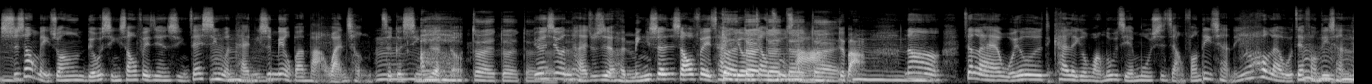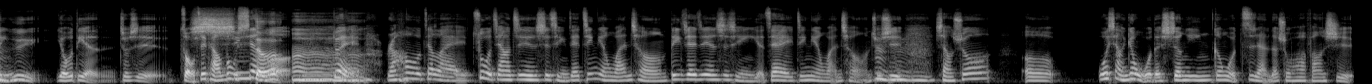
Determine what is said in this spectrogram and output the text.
时尚美妆流行消费这件事情，在新闻台你是没有办法完成这个心愿的，对对对，因为新闻台就是很民生消费，餐饮这样出茶，对吧？那再来我又开了一个网络节目，是讲房地产的，因为后来我在房地产领域有点就是走这条路线了，对，然后再来作家这件事情，在今年完成 DJ。这件事情也在今年完成，就是想说，呃，我想用我的声音跟我自然的说话方式，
